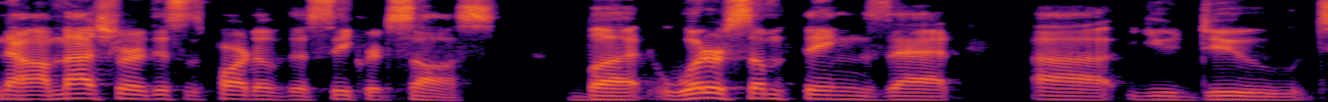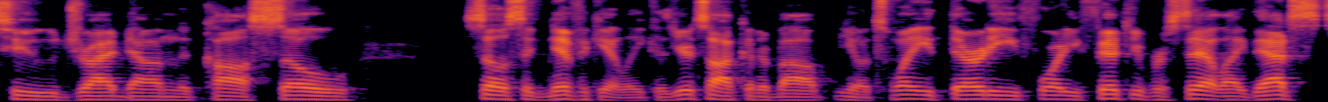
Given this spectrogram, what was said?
now I'm not sure if this is part of the secret sauce, but what are some things that uh, you do to drive down the cost so so significantly because you're talking about you know 20 30 40 50% like that's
